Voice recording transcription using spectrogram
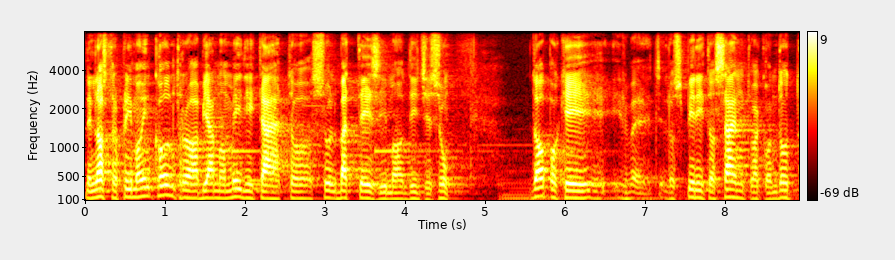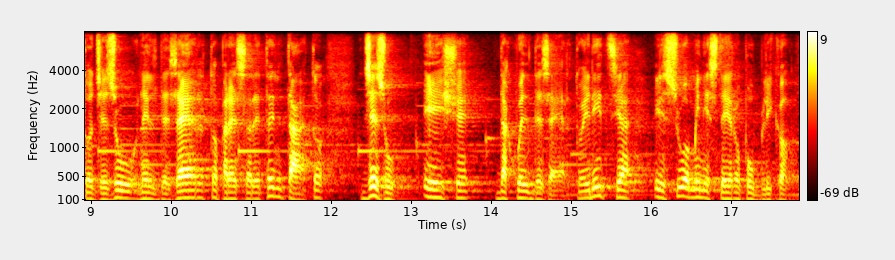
Nel nostro primo incontro abbiamo meditato sul battesimo di Gesù. Dopo che lo Spirito Santo ha condotto Gesù nel deserto per essere tentato, Gesù esce da quel deserto e inizia il suo ministero pubblico.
